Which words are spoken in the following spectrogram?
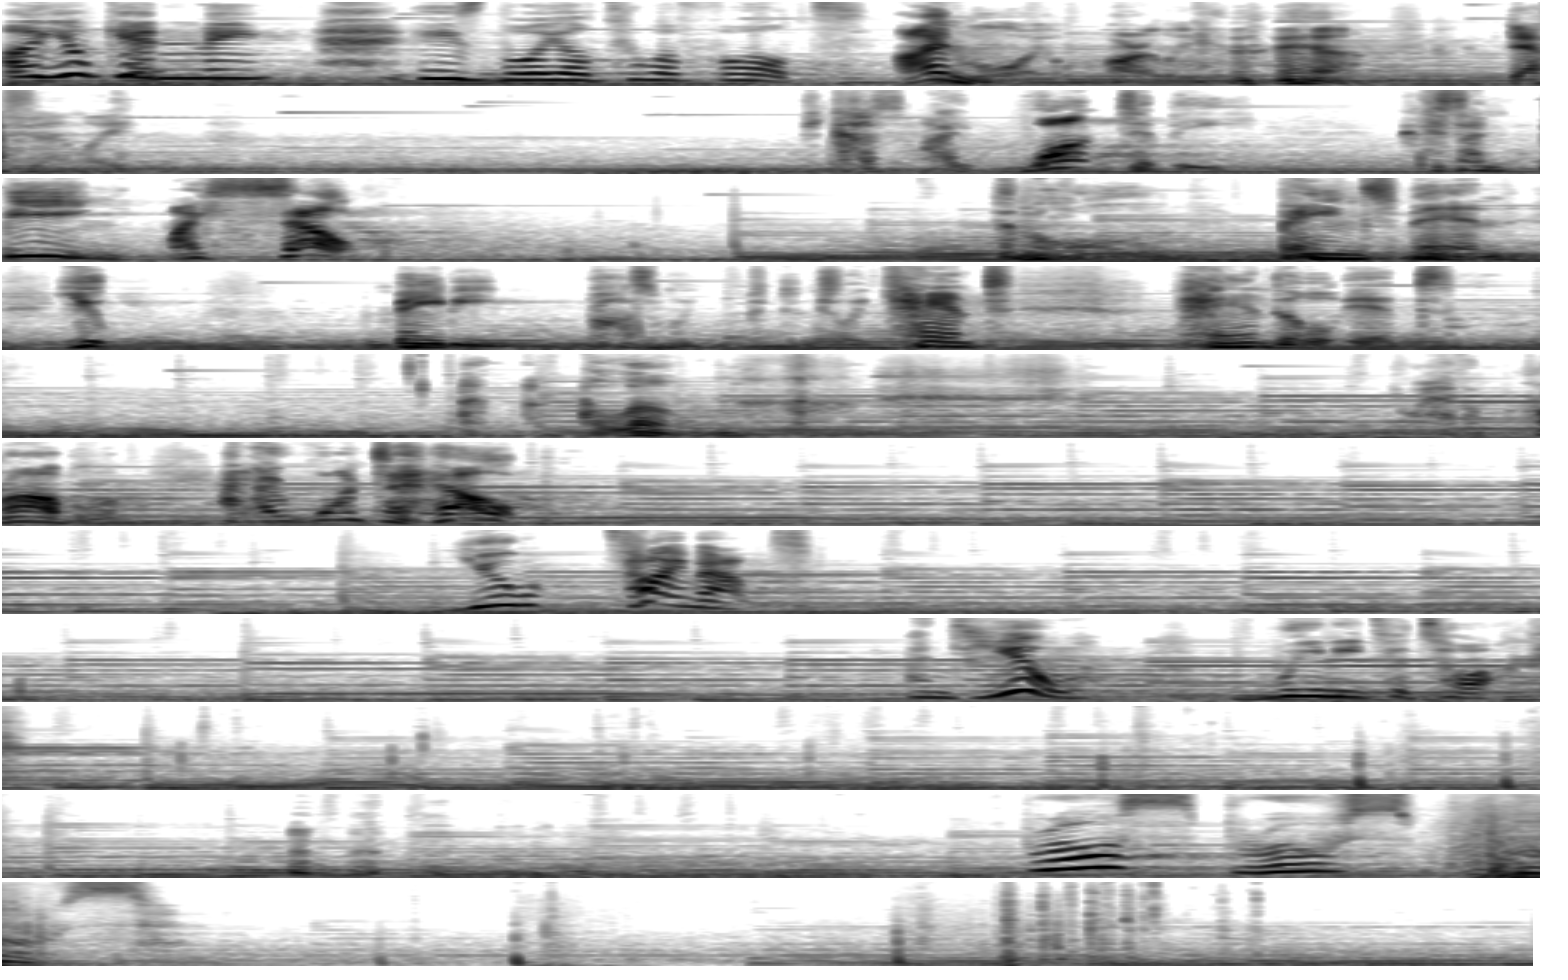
Are you kidding me? He's loyal to a fault. I'm loyal, Harley. yeah, definitely. Because I want to be. Because I'm being myself. The mole, Bane's men, you maybe, possibly, potentially can't handle it alone. You have a problem, and I want to help. You time out! And you, we need to talk. Bruce, Bruce, Bruce.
